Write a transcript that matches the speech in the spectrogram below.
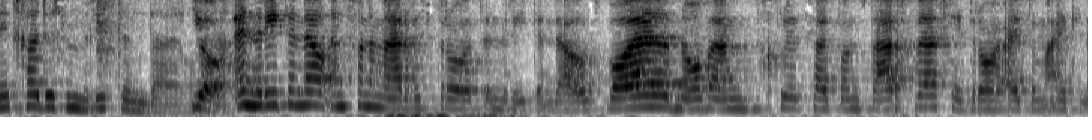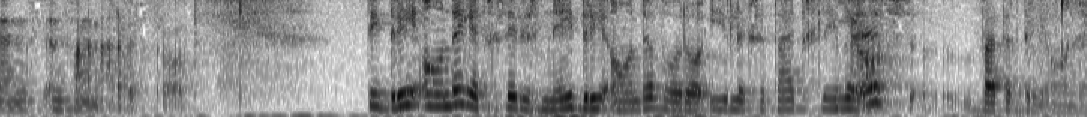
net gou dis in Rietendale. Ja, in Rietendale in van der Merwe straat in Rietendale. Is baie naby aan Groot Suidpansbergweg. Jy draai uit om uit links in van der Merwe straat. Die 3 aande, jy het gesê dis net 3 aande waar daar uierlikse tyd gelewe Ja. is. Watter 3 aande?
